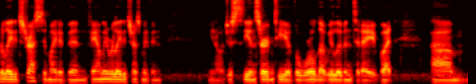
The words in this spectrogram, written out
related stress it might have been family related stress it might have been you know just the uncertainty of the world that we live in today but um,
